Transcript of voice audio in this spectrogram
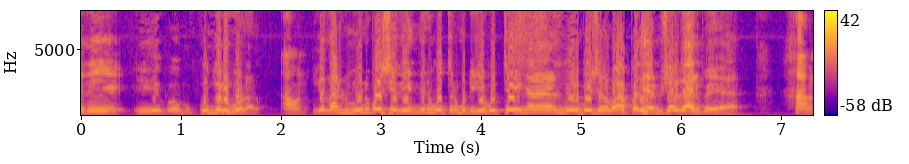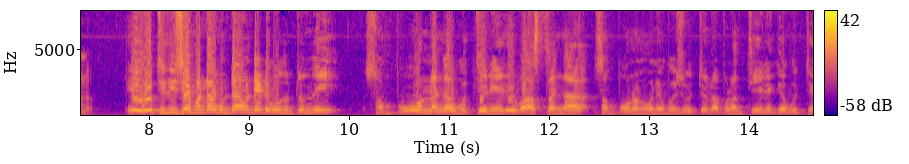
ఏది? ఈ కుందులు కూడా అవును. ఇక దాంట్లో నూనె పోసేది ఎందుకు? ఒత్తులు ముట్టి ఒత్తి వేయగానే నూనె పోసిన పదిహేను నిమిషాలు కారిపోయా అవును. ఈ ఒత్తి తీసేయమంటా ఉంటామంటే ఎట్ట కుదురుతుంది? సంపూర్ణంగా ఒత్తి అనేది వాస్తవంగా సంపూర్ణ నూనె పోసి వచ్చినప్పుడు అంత తేలిగ్గా ఒత్తి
